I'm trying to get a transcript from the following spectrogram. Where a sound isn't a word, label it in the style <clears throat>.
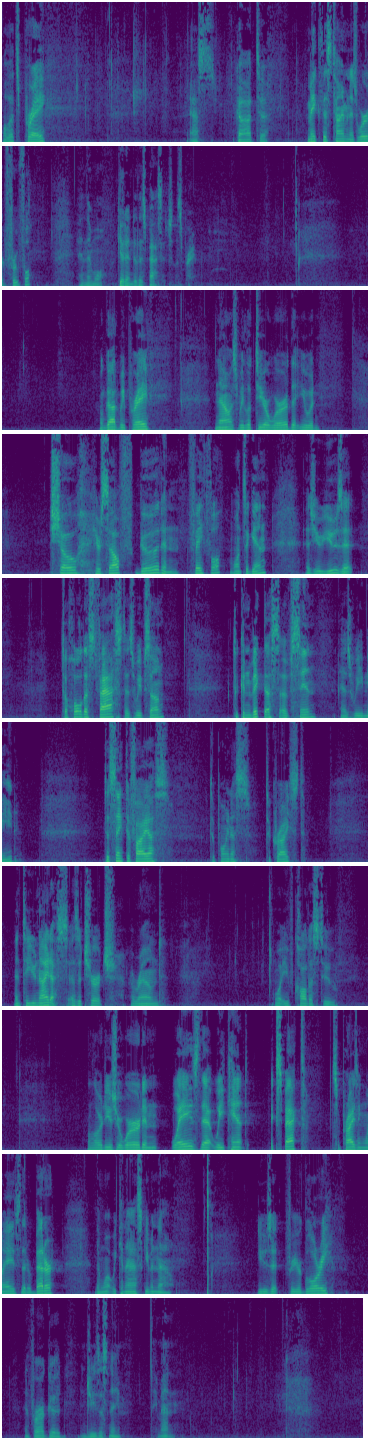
Well, let's pray. Ask God to make this time in His Word fruitful, and then we'll get into this passage. Let's pray. Oh God, we pray now as we look to your Word that you would show yourself good and faithful once again as you use it to hold us fast as we've sung, to convict us of sin as we need, to sanctify us, to point us to Christ, and to unite us as a church around what you've called us to. Lord, use your word in ways that we can't expect, surprising ways that are better than what we can ask even now. Use it for your glory and for our good. In Jesus' name, amen.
